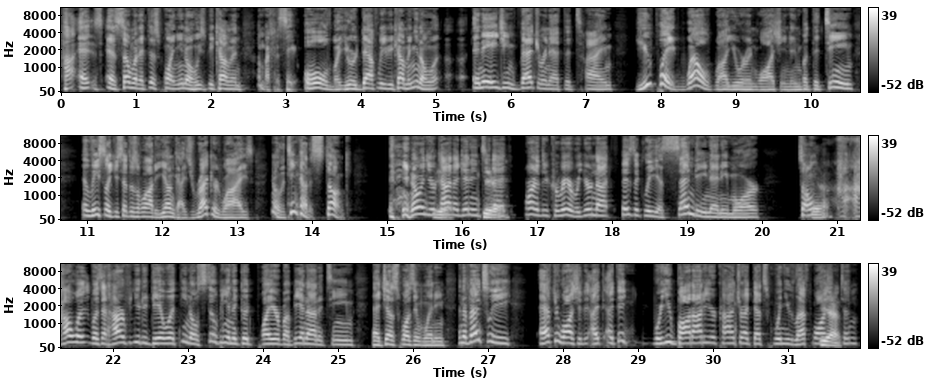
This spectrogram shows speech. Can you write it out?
How, as, as someone at this point, you know, who's becoming, I'm not going to say old, but you were definitely becoming, you know, an aging veteran at the time. You played well while you were in Washington, but the team, at least like you said, there's a lot of young guys. Record wise, you know, the team kind of stunk. you know, and you're yeah. kind of getting to yeah. that part of your career where you're not physically ascending anymore. So yeah. how was, was it hard for you to deal with, you know, still being a good player, but being on a team that just wasn't winning? And eventually, after Washington, I, I think, were you bought out of your contract? That's when you left Washington?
